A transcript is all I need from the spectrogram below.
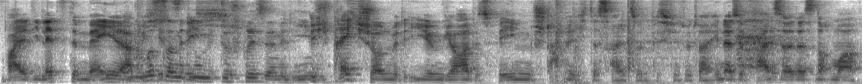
weil die letzte Mail habe ich musst jetzt mit ihm, nicht. du sprichst ja mit ihm. Ich spreche schon mit ihm, ja, deswegen stammel ich das halt so ein bisschen so dahin. Also falls er das nochmal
